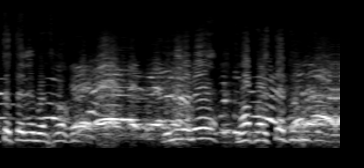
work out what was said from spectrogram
ముక్తతని మర్చిపోకుండా ఎందుకంటే మా పరిస్థితి ఉంది సార్.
